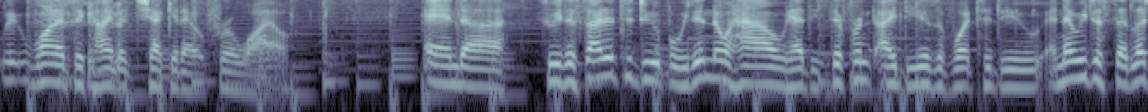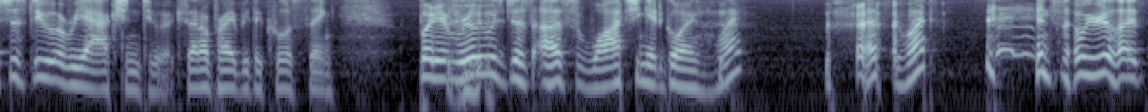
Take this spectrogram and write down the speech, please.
We wanted to kind of check it out for a while, and uh, so we decided to do it, but we didn't know how. We had these different ideas of what to do, and then we just said, let's just do a reaction to it because that'll probably be the coolest thing. But it really was just us watching it, going, "What? That's what." and so we realized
